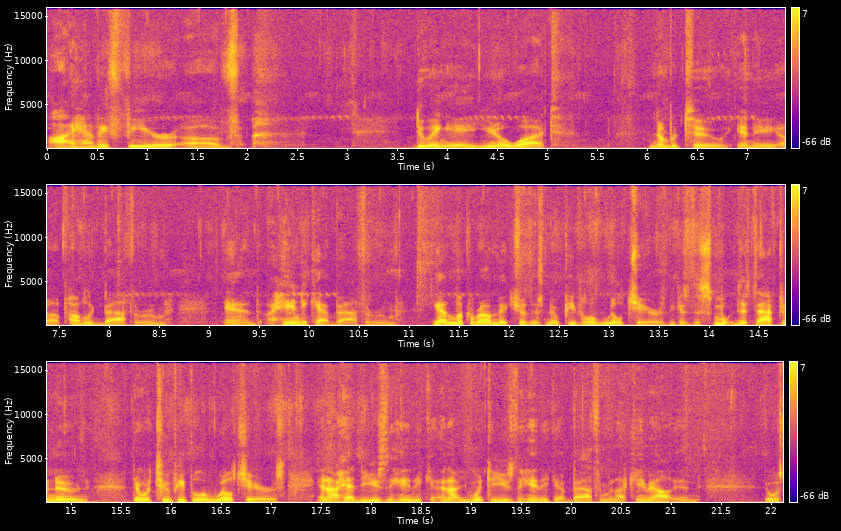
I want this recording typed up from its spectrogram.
I have a fear of doing a you know what number two in a uh, public bathroom and a handicap bathroom you got to look around make sure there's no people in wheelchairs because this this afternoon there were two people in wheelchairs and I had to use the handicap and I went to use the handicap bathroom and I came out and it was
